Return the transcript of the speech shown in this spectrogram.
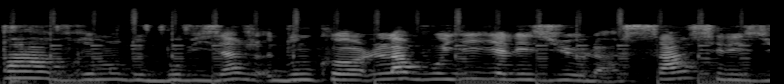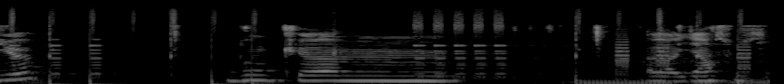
pas vraiment de beau visage. Donc euh, là, vous voyez, il y a les yeux là. Ça, c'est les yeux. Donc il y a un souci.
